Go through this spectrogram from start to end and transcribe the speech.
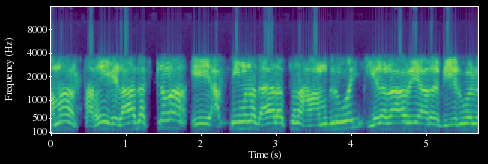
මම තරේ හෙලා දක්නවා ඒ අක්නිමන දායරත්න හාමුදුරුවෝයි කියලරාවේ අර බේරුවල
